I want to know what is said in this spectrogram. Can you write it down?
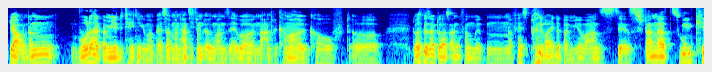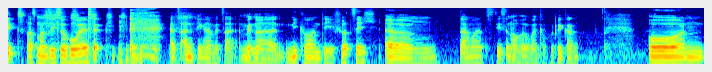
Ja, und dann wurde halt bei mir die Technik immer besser. Man hat sich dann irgendwann selber eine andere Kamera gekauft. Äh, Du hast gesagt, du hast angefangen mit einer Festbrennweite. Bei mir war es das Standard-Zoom-Kit, was man sich so holt. Als Anfänger mit, mit einer Nikon D40 ähm, damals. Die ist dann auch irgendwann kaputt gegangen. Und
